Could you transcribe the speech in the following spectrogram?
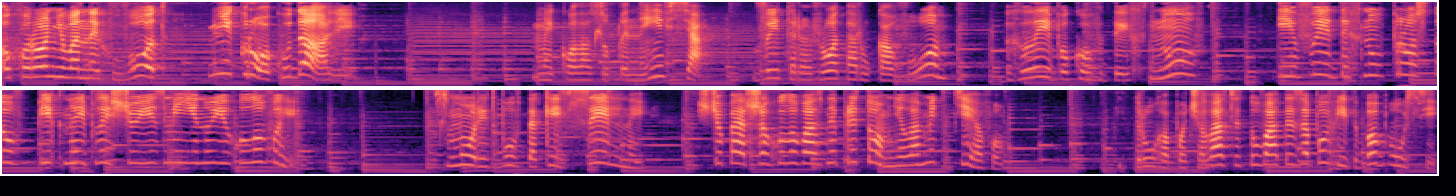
охоронюваних вод ні кроку далі. Микола зупинився, витер рота рукавом, глибоко вдихнув і видихнув просто в бік найближчої зміїної голови. Сморід був такий сильний, що перша голова знепритомніла миттєво. Друга почала цитувати заповіт бабусі,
